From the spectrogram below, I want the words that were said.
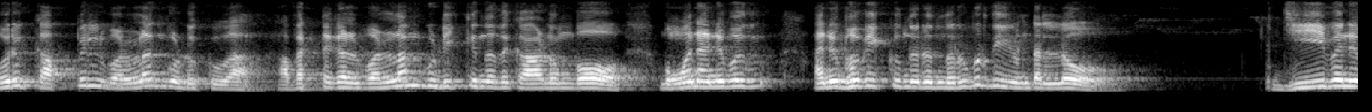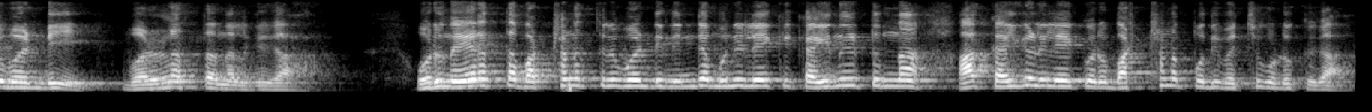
ഒരു കപ്പിൽ വെള്ളം കൊടുക്കുക. അവറ്റകൾ വെള്ളം കുടിക്കുന്നത് കാണുമ്പോൾ മോൻ അനുഭ അനുഭവിക്കുന്നൊരു നിർവൃതിയുണ്ടല്ലോ. ജീവന് വേണ്ടി വെള്ളത്തെ നൽകുക. ഒരു നേരത്തെ ഭക്ഷണത്തിനു വേണ്ടി നിന്റെ മുന്നിലേക്ക് കൈനീട്ടുന്ന ആ കൈകളിലേക്ക് ഒരു ഭക്ഷണപ്പൊതി വെച്ചു കൊടുക്കുക.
